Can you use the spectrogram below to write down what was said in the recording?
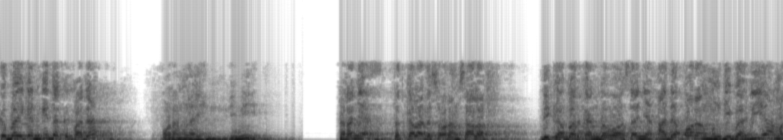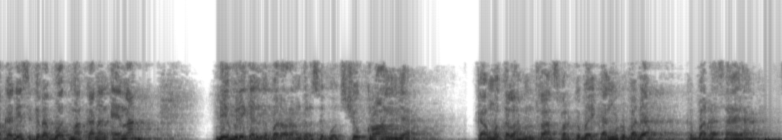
kebaikan kita kepada orang lain. Ini karena tatkala ada seorang salaf dikabarkan bahwasanya ada orang menggibah dia, maka dia segera buat makanan enak, dia berikan kepada orang tersebut. Syukron ya. Kamu telah mentransfer kebaikanmu kepada kepada saya.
